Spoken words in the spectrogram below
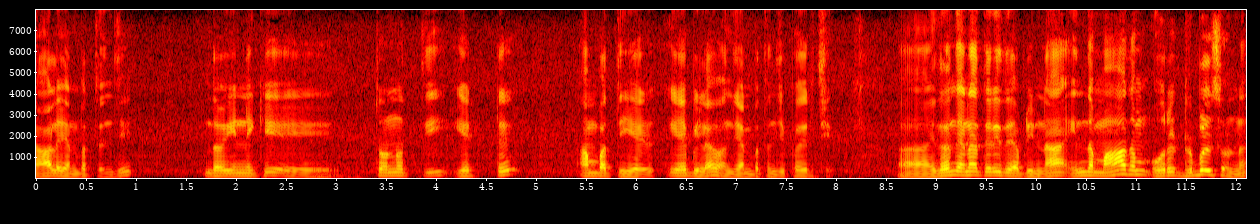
நாலு எண்பத்தஞ்சு. இந்த இன்னைக்கு தொண்ணூற்றி எட்டு ஐம்பத்தி ஏழு ஏபியில் வந்து எண்பத்தஞ்சு போயிடுச்சு இது வந்து என்ன தெரியுது அப்படின்னா இந்த மாதம் ஒரு ட்ரிபிள்ஸ் ஒன்று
